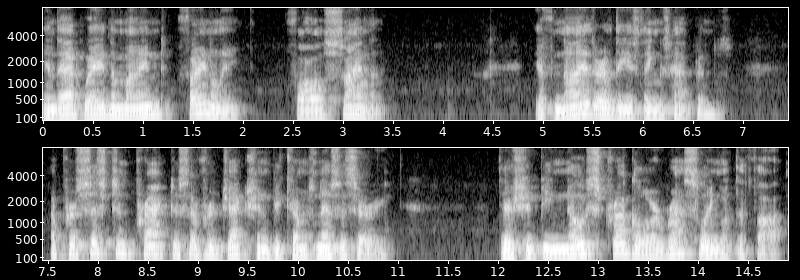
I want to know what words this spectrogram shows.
In that way, the mind finally falls silent. If neither of these things happens, a persistent practice of rejection becomes necessary. There should be no struggle or wrestling with the thought,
